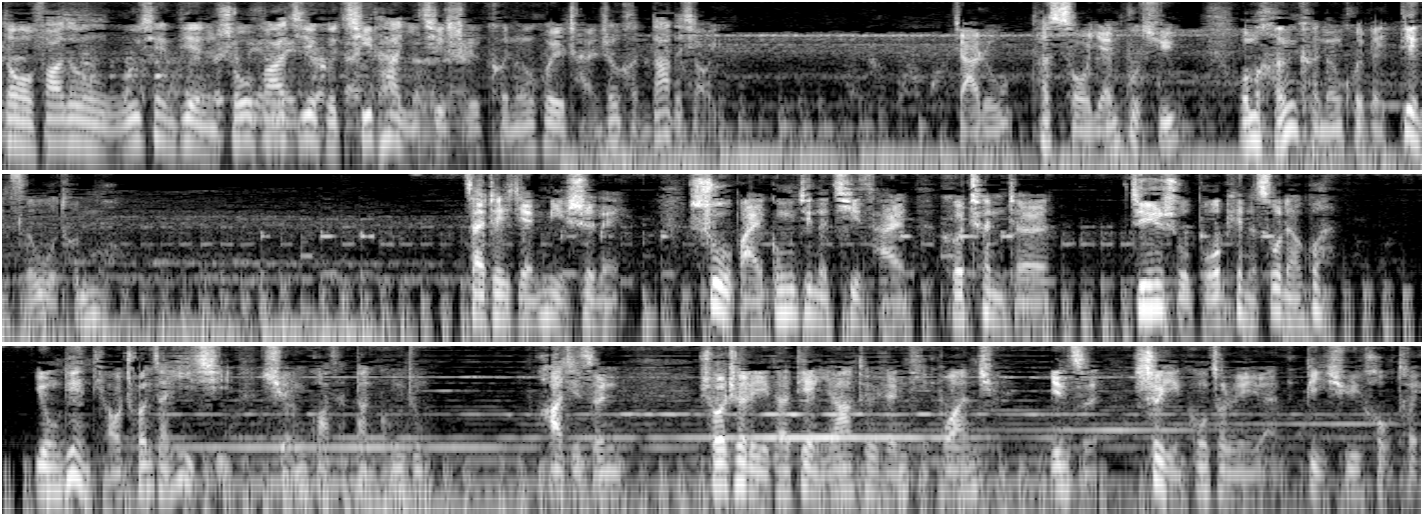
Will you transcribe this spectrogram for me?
当我发动无线电收发机和其他仪器时，可能会产生很大的效应。假如他所言不虚，我们很可能会被电子雾吞没。在这间密室内，数百公斤的器材和衬着金属薄片的塑料罐，用链条穿在一起，悬挂在半空中。哈奇森说：“这里的电压对人体不安全，因此摄影工作人员必须后退。”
